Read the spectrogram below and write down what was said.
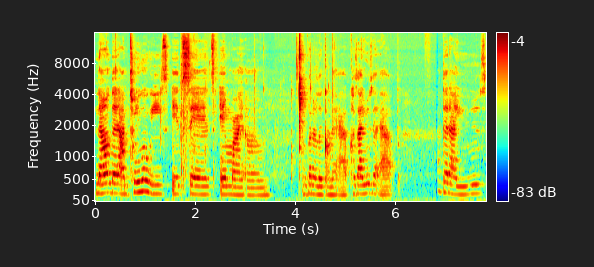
Now that I'm 21 weeks, it says in my um I'm gonna look on the app because I use the app that I use.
